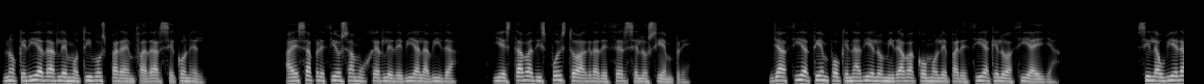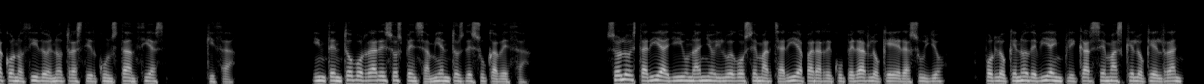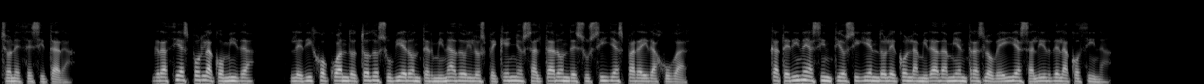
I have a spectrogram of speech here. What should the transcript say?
No quería darle motivos para enfadarse con él. A esa preciosa mujer le debía la vida, y estaba dispuesto a agradecérselo siempre. Ya hacía tiempo que nadie lo miraba como le parecía que lo hacía ella. Si la hubiera conocido en otras circunstancias, quizá. Intentó borrar esos pensamientos de su cabeza. Solo estaría allí un año y luego se marcharía para recuperar lo que era suyo, por lo que no debía implicarse más que lo que el rancho necesitara. Gracias por la comida, le dijo cuando todos hubieron terminado y los pequeños saltaron de sus sillas para ir a jugar. Caterine asintió siguiéndole con la mirada mientras lo veía salir de la cocina.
